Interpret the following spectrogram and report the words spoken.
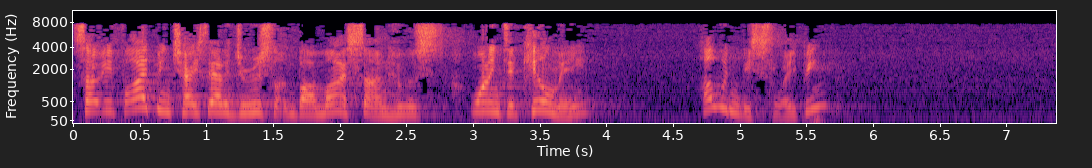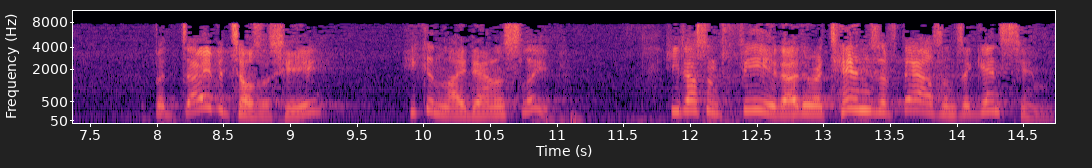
So if I'd been chased out of Jerusalem by my son who was wanting to kill me, I wouldn't be sleeping. But David tells us here he can lay down and sleep. He doesn't fear, though there are tens of thousands against him.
